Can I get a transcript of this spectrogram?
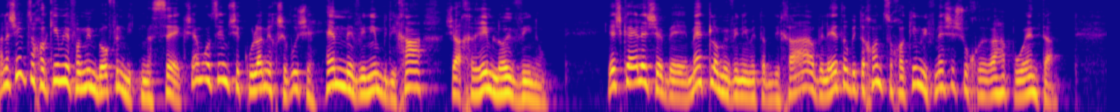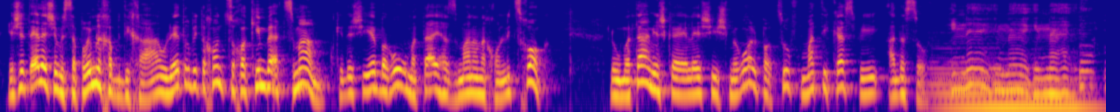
אנשים צוחקים לפעמים באופן מתנשא, כשהם רוצים שכולם יחשבו שהם מבינים בדיחה שאחרים לא הבינו. יש כאלה שבאמת לא מבינים את הבדיחה, וליתר ביטחון צוחקים לפני ששוחררה הפואנטה. יש את אלה שמספרים לך בדיחה, וליתר ביטחון צוחקים בעצמם, כדי שיהיה ברור מתי הזמן הנכון לצחוק. לעומתם יש כאלה שישמרו על פרצוף מתי כספי עד הסוף. הנה, הנה, הנה.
